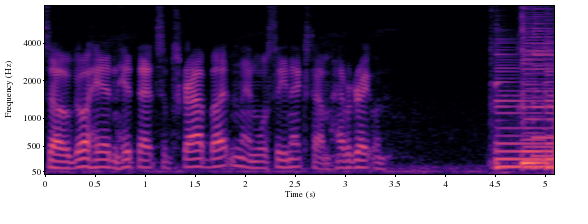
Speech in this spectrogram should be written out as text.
So go ahead and hit that subscribe button, and we'll see you next time. Have a great one.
